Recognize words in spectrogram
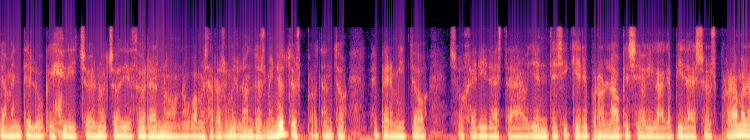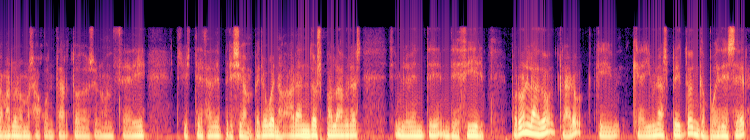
Obviamente lo que he dicho en ocho o diez horas no, no vamos a resumirlo en dos minutos, por tanto me permito sugerir a esta oyente, si quiere, por un lado que se oiga, que pida esos programas, además los vamos a juntar todos en un CD, tristeza, depresión. Pero bueno, ahora en dos palabras, simplemente decir, por un lado, claro, que, que hay un aspecto en que puede ser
